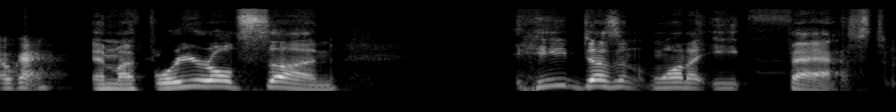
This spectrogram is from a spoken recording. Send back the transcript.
Okay. and my four year old son, he doesn't want to eat fast.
